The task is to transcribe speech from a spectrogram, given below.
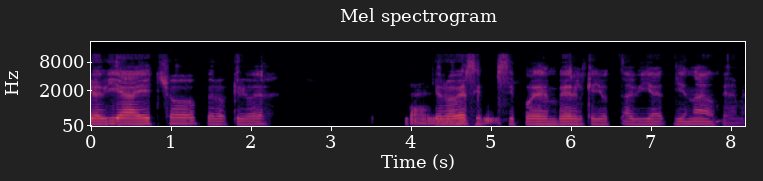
Yo había hecho, pero quiero ver, quiero ver si, si pueden ver el que yo había llenado. Espérame.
